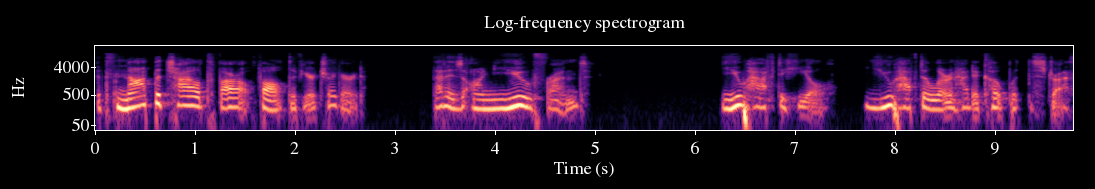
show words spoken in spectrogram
It's not the child's fault if you're triggered. That is on you, friend. You have to heal. You have to learn how to cope with the stress.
